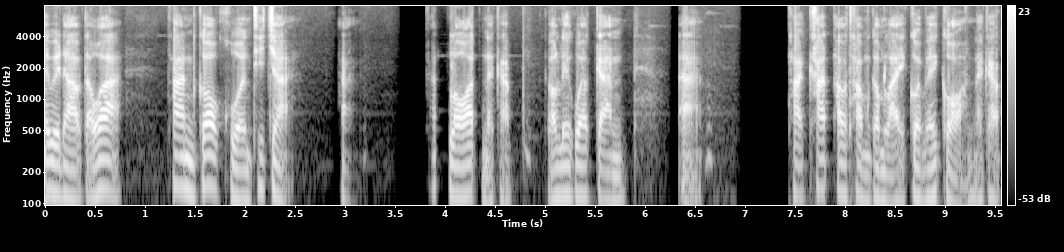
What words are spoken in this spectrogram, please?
ด์เวย์ดาวแต่ว่า ท่านก็ควรที่จะคัดลอสนะครับเขาเรียกว่าการอ่าถ้าคัดเอาทำกำไรก่อนไว้ก่อนนะครับ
